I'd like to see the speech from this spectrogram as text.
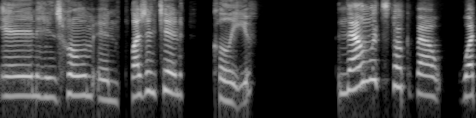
in his home in Pleasanton, Cleve. Now let's talk about what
